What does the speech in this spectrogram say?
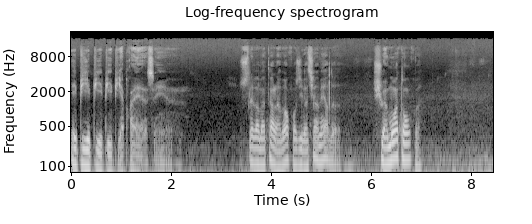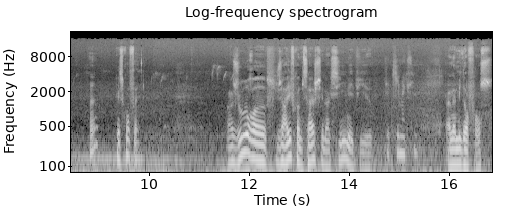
et puis, et puis, et puis, et puis après, c'est. Euh, on se lève un matin à la banque, on se dit, bah tiens, merde, je suis à moins temps, quoi. Hein? Qu'est-ce qu'on fait? Un jour, euh, j'arrive comme ça chez Maxime, et puis. c'est qui, Maxime? Un ami d'enfance.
